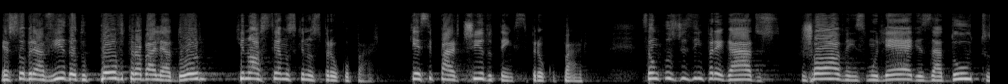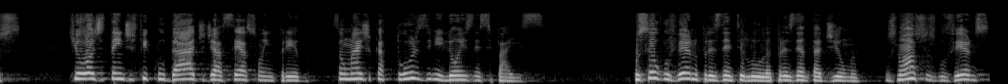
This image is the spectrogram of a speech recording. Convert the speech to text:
É sobre a vida do povo trabalhador que nós temos que nos preocupar que esse partido tem que se preocupar. São com os desempregados, jovens, mulheres, adultos, que hoje têm dificuldade de acesso ao emprego. São mais de 14 milhões nesse país. No seu governo, presidente Lula, presidenta Dilma, nos nossos governos,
